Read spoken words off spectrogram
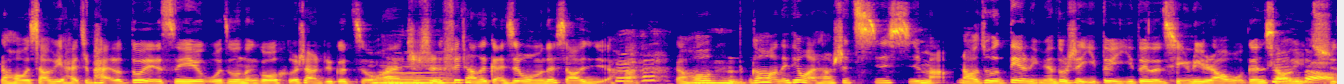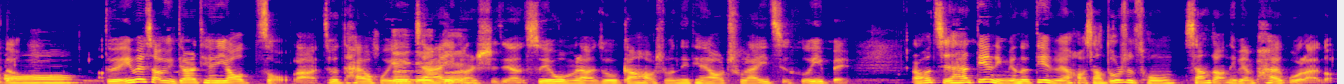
然后小雨还去排了队，所以我就能够喝上这个酒，哎，真是非常的感谢我们的小雨哈。然后刚好那天晚上是七夕嘛，然后就店里面都是一对一对的情侣，然后我跟小雨去的，哦，对，因为小雨第二天要走了，就他要回家一段时间，所以我们俩就刚好说那天要出来一起喝一杯。然后其实他店里面的店员好像都是从香港那边派过来的，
